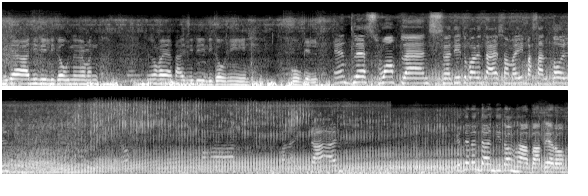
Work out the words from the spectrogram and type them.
di kaya nililigaw na naman. Ano kaya tayo nililigaw ni Google? Endless swamplands. Nandito pa rin tayo sa may Masantol. Mga palaisdaan. Ganda ng daan dito ang haba pero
